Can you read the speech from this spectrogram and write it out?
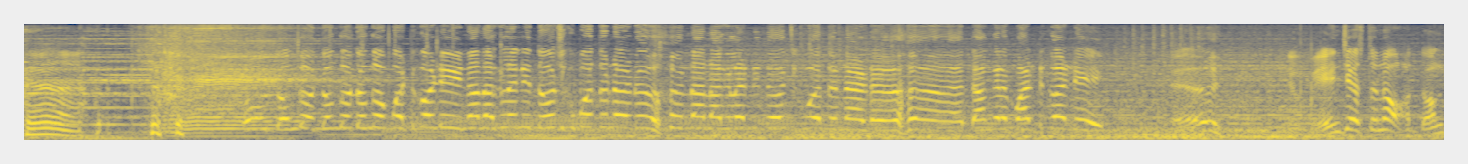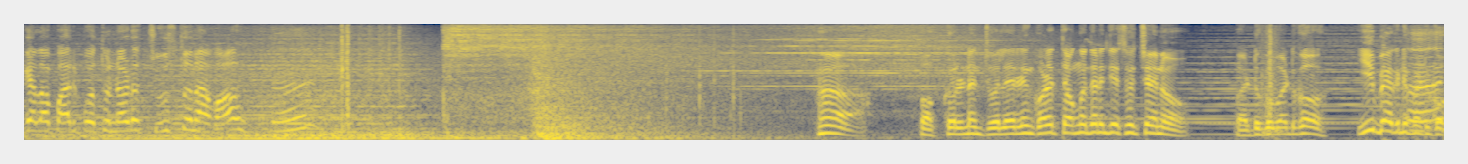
హా. ఓ, దొంగ దొంగ దొంగ పట్టుకోండి. నా నగలన్నీ దోచుకుపోతున్నాడు. నా నగలన్నీ దోచుకుపోతున్నాడు. దొంగని పట్టుకోండి. ఏ, నువ్వేం చేస్తున్నావు? దొంగ ఎలా పారిపోతున్నాడో చూస్తున్నావా? హా, పక్కనున్న జ్యువెలరీని కూడా దొంగతనం చేసి వచ్చాను. పట్టుకో పట్టుకో. ఈ బ్యాగ్ని పట్టుకో.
